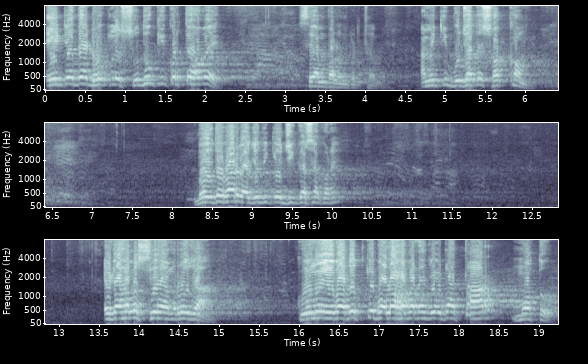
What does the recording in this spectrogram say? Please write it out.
এইটা দিয়ে ঢুকলে শুধু কি করতে হবে? শ্যাম পালন করতে হবে। আমি কি বুঝাতে সক্ষম? বলতে পারবে যদি কেউ জিজ্ঞাসা করে। এটা হলো শ্যাম, রোজা। কোন এবাদতকে বলা হবে না যে এটা তার মতো।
